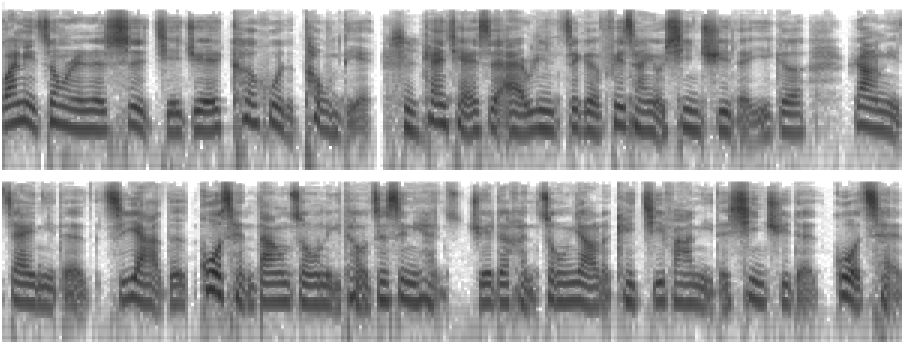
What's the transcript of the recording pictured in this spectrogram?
管理众人的事，解决客户的痛点，是看起来是 Irene 这个非常有兴趣的一个，让你在你的职涯的过程当中里头，这是你很觉得很重要的，可以激发你的兴趣的过程。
